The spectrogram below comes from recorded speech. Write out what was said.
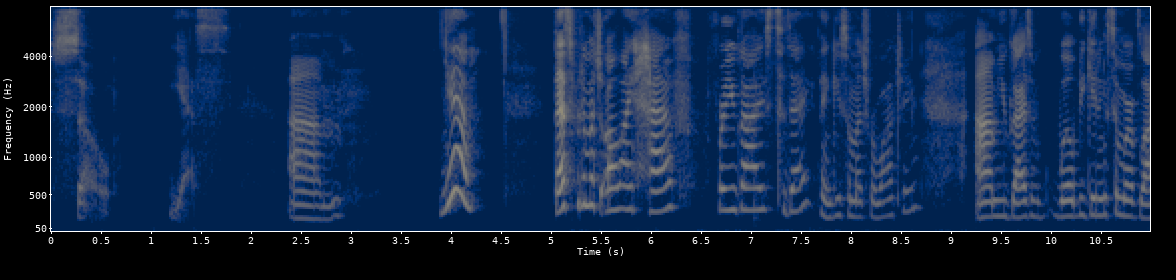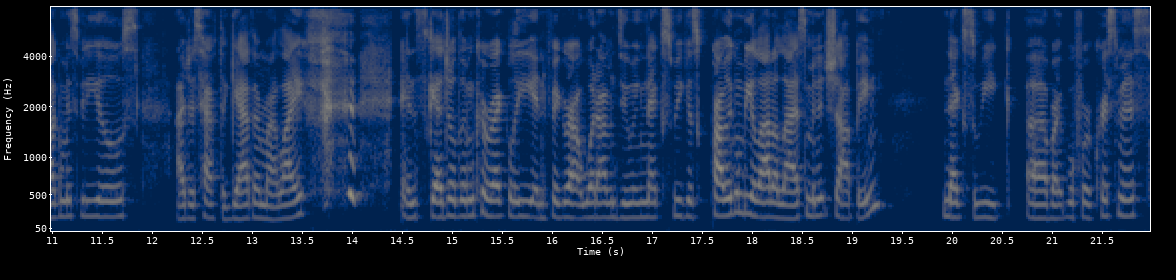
So, yes. Um, yeah, that's pretty much all I have for you guys today. Thank you so much for watching. Um, you guys will be getting some more Vlogmas videos. I just have to gather my life and schedule them correctly and figure out what I'm doing next week. It's probably going to be a lot of last minute shopping next week, uh, right before Christmas.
